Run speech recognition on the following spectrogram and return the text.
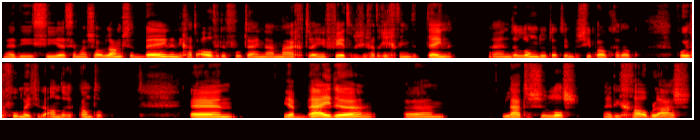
hè, die zie je zeg maar, zo langs het been en die gaat over de voeteind naar maag 42. Dus die gaat richting de tenen. En de long doet dat in principe ook. Gaat ook voor je gevoel een beetje de andere kant op. En ja, beide um, laten ze los. die galblaas,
